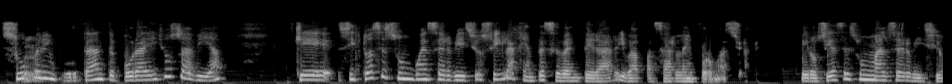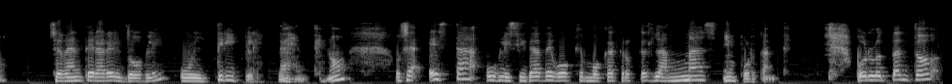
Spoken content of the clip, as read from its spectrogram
súper importante. Por ahí yo sabía que si tú haces un buen servicio, sí la gente se va a enterar y va a pasar la información. Pero si haces un mal servicio, se va a enterar el doble o el triple la gente, ¿no? O sea, esta publicidad de boca en boca creo que es la más importante. Por lo tanto,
